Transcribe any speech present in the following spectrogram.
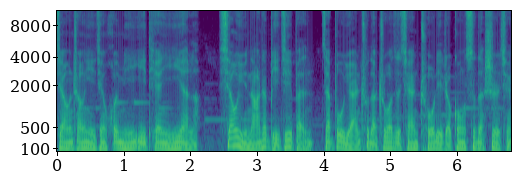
江城已经昏迷一天一夜了。肖雨拿着笔记本，在不远处的桌子前处理着公司的事情。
